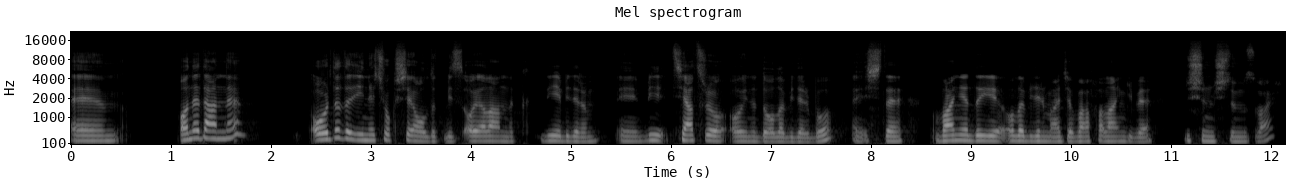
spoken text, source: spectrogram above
E, o nedenle orada da yine çok şey olduk biz, oyalandık diyebilirim. E, bir tiyatro oyunu da olabilir bu. E, işte Vanya dayı olabilir mi acaba falan gibi düşünmüşlüğümüz var.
